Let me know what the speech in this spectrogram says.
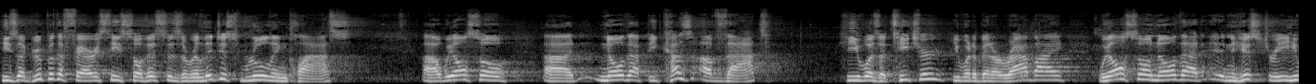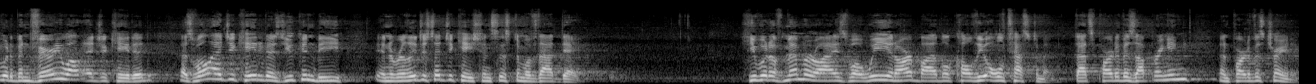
He's a group of the Pharisees, so this is a religious ruling class. Uh, we also uh, know that because of that, he was a teacher, he would have been a rabbi. We also know that in history, he would have been very well educated, as well educated as you can be in a religious education system of that day. He would have memorized what we in our Bible call the Old Testament. That's part of his upbringing and part of his training.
